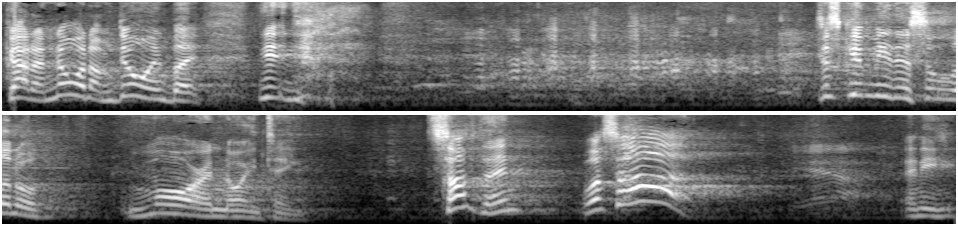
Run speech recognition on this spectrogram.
God, I know what I'm doing, but just give me this a little more anointing. Something. What's up? Yeah. And he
